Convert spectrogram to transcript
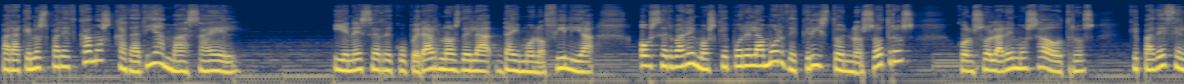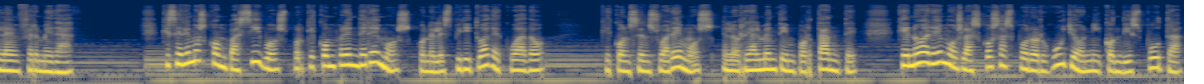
para que nos parezcamos cada día más a Él. Y en ese recuperarnos de la daimonofilia, observaremos que por el amor de Cristo en nosotros, consolaremos a otros que padecen la enfermedad, que seremos compasivos porque comprenderemos con el espíritu adecuado que consensuaremos en lo realmente importante, que no haremos las cosas por orgullo ni con disputa,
